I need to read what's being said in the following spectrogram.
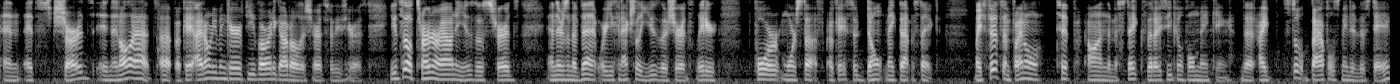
And it's shards and it all adds up, okay? I don't even care if you've already got all the shards for these heroes. You can still turn around and use those shards. And there's an event where you can actually use those shards later for more stuff, okay? So don't make that mistake. My fifth and final tip on the mistakes that I see people making that I still baffles me to this day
